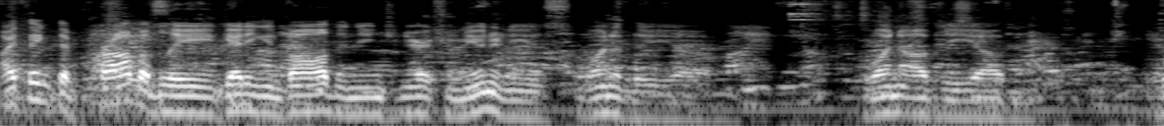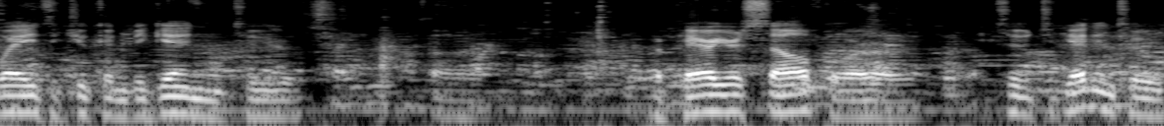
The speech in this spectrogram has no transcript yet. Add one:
I think that probably getting involved in the engineering community is one of the uh, one of the uh, ways that you can begin to uh, prepare yourself or to, to get into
